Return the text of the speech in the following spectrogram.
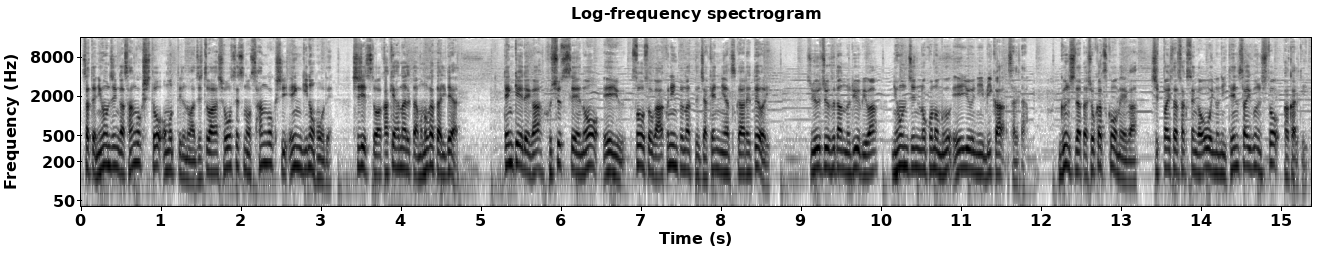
さて日本人が三国志と思っているのは実は小説の三国志演技の方で史実とはかけ離れた物語である。典型例が不出世の英雄曹操が悪人となって邪険に扱われており優柔不断の劉備は日本人の好む英雄に美化された。軍師だった諸葛孔明が失敗した作戦が多いのに天才軍師と書かれている。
